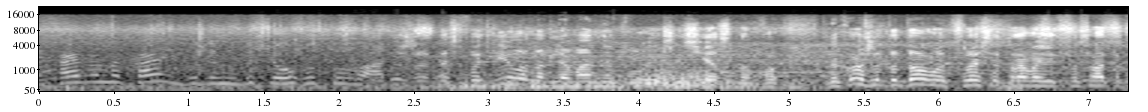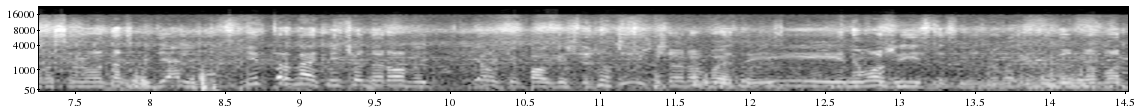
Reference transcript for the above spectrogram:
Нехай вимикають, будемо до цього Дуже несподівано для мене було, якщо чесно. Бо приходжу додому, срочно треба відписати про свою волонтерську діяльність. Інтернет нічого не робить, йолки-палки, що, що робити. І не можу їсти собі зробити. Піду з роботи.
